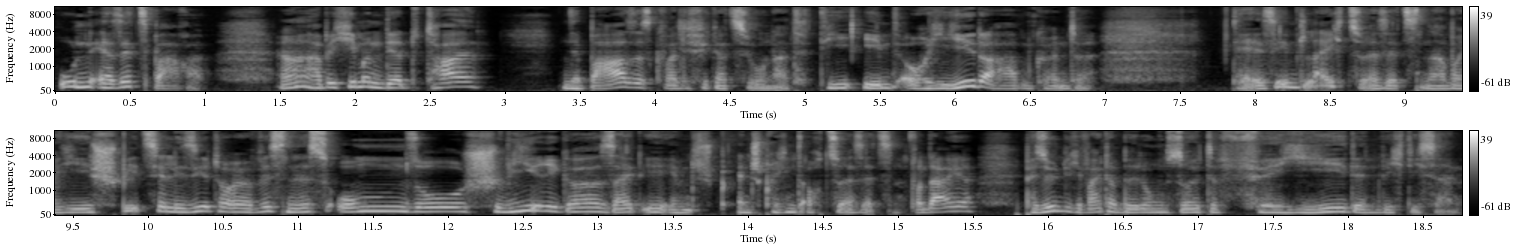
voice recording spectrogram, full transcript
unersetzbarer. Ja, habe ich jemanden, der total eine Basisqualifikation hat, die eben auch jeder haben könnte der ist eben leicht zu ersetzen. Aber je spezialisierter euer Wissen ist, umso schwieriger seid ihr eben entsprechend auch zu ersetzen. Von daher, persönliche Weiterbildung sollte für jeden wichtig sein.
